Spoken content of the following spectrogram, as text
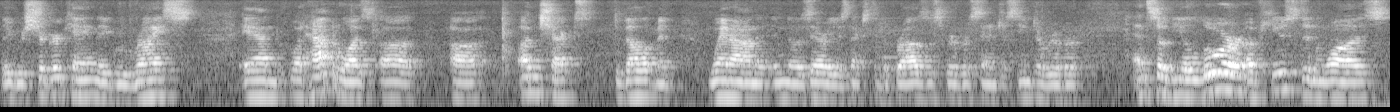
they grew sugarcane, they grew rice. And what happened was uh, uh, unchecked development went on in those areas next to the Brazos River, San Jacinto River. And so the allure of Houston was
